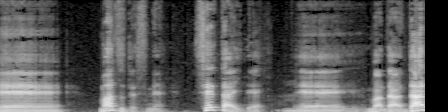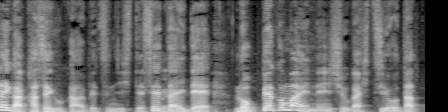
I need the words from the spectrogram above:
えー、まずですね、世帯で、うん、えー、まあ、だ誰が稼ぐかは別にして、世帯で600万円年収が必要だっ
